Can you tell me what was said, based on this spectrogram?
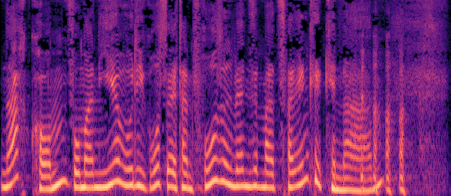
Nachkommen, wo man hier, wo die Großeltern froh sind, wenn sie mal zwei Enkelkinder haben,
